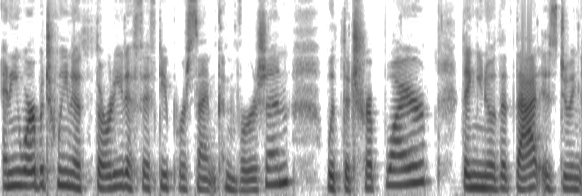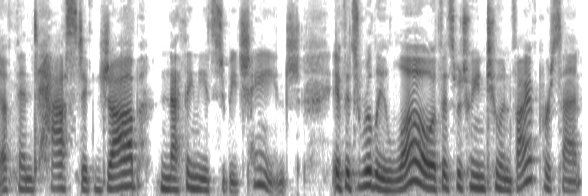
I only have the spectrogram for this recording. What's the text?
anywhere between a 30 to 50% conversion with the tripwire, then you know that that is doing a fantastic job. Nothing needs to be changed. If it's really low, if it's between 2 and 5%,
